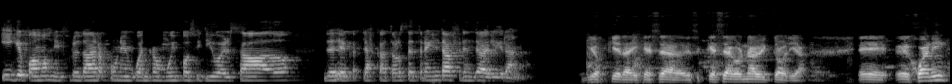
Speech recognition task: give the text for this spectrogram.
y que podamos disfrutar un encuentro muy positivo el sábado desde las 14.30 frente a Belgrano. Dios quiera y que sea, que sea con una victoria. Eh, eh, Juani.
